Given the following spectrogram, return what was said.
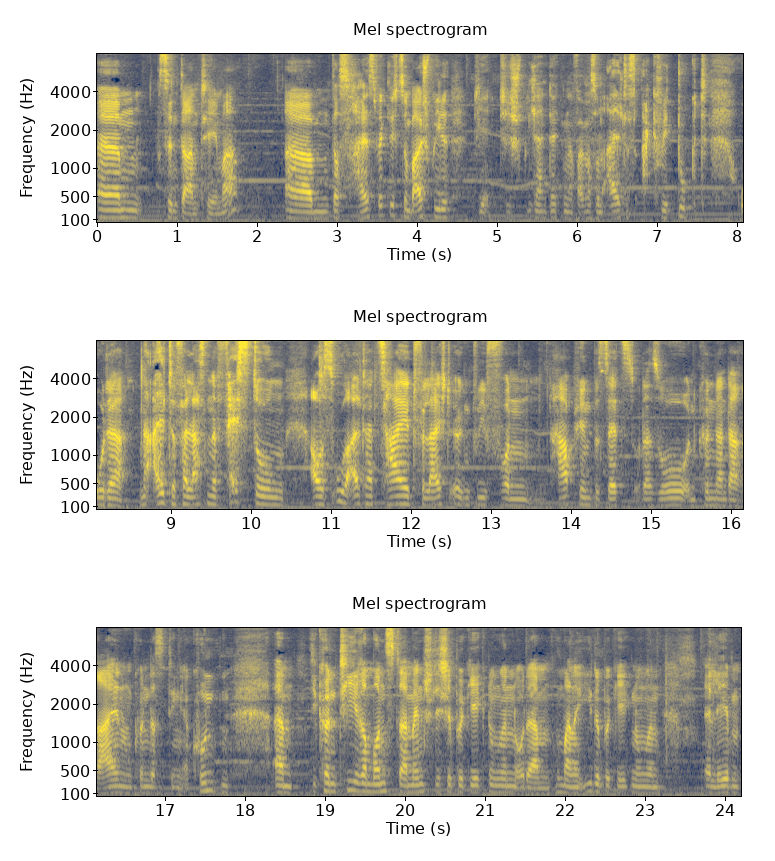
ähm, sind da ein Thema. Ähm, das heißt wirklich zum Beispiel, die, die Spieler entdecken auf einmal so ein altes Aquädukt oder eine alte verlassene Festung aus uralter Zeit, vielleicht irgendwie von Harpien besetzt oder so und können dann da rein und können das Ding erkunden. Ähm, die können Tiere, Monster, menschliche Begegnungen oder humanoide Begegnungen erleben.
